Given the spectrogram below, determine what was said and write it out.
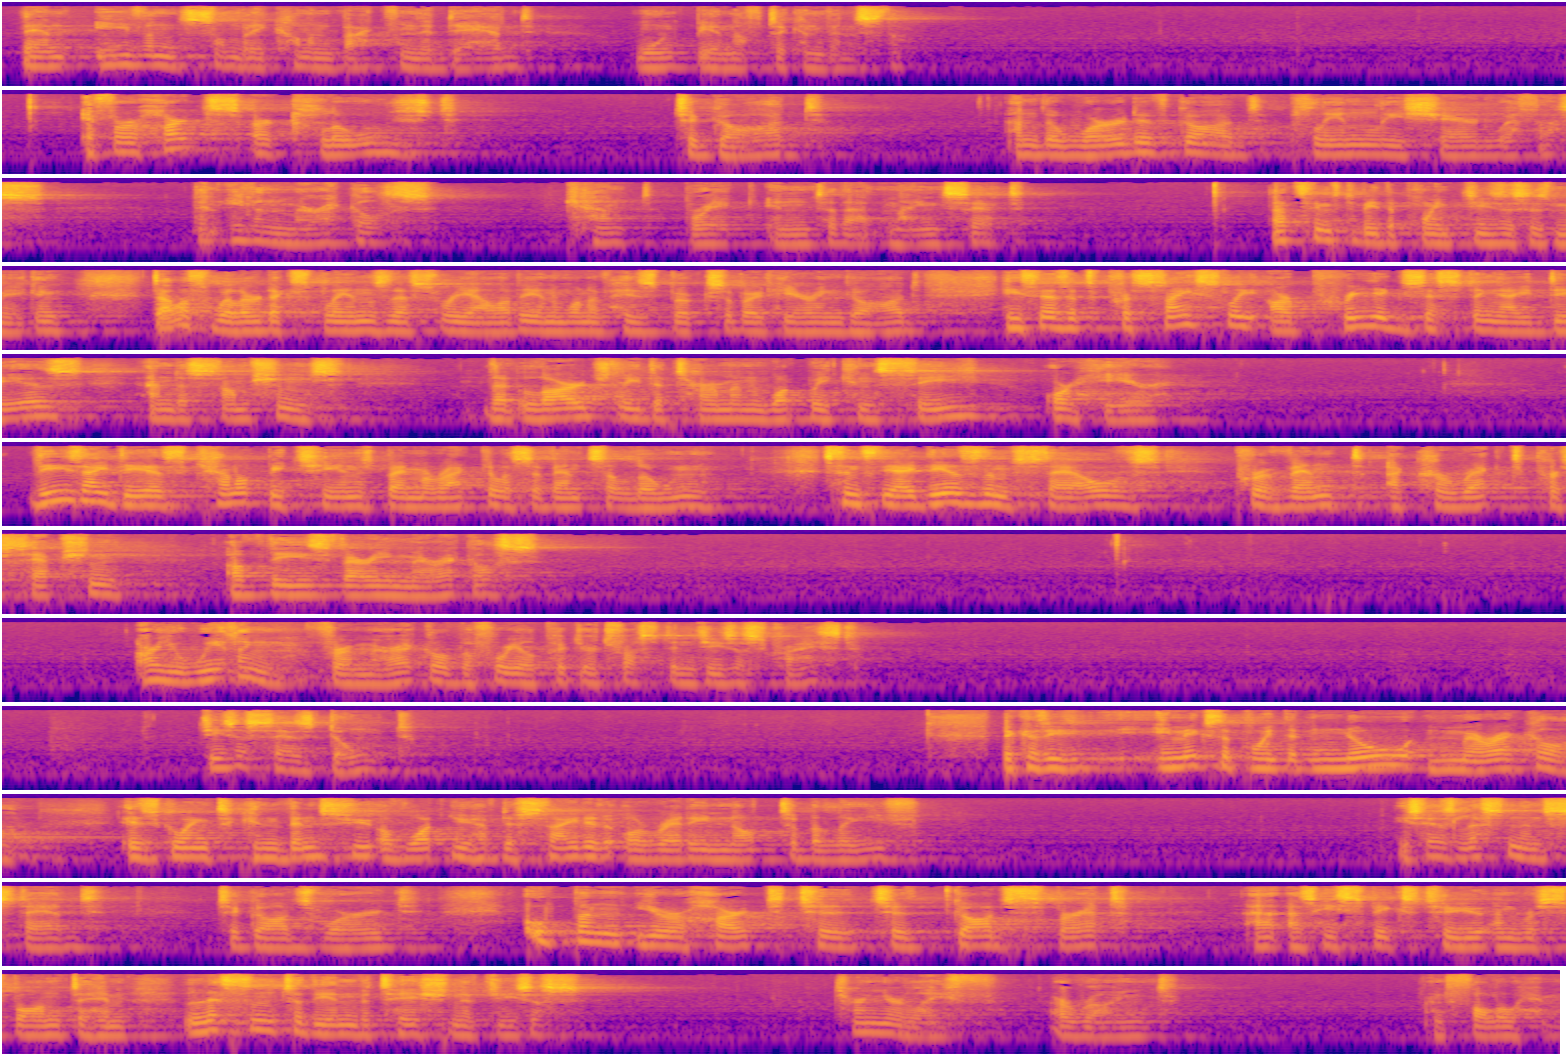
then even somebody coming back from the dead won't be enough to convince them. If our hearts are closed to God and the Word of God plainly shared with us, then even miracles can't break into that mindset. That seems to be the point Jesus is making. Dallas Willard explains this reality in one of his books about hearing God. He says it's precisely our pre existing ideas and assumptions that largely determine what we can see or hear. These ideas cannot be changed by miraculous events alone, since the ideas themselves prevent a correct perception of these very miracles. Are you waiting for a miracle before you'll put your trust in Jesus Christ? Jesus says, don't. Because he, he makes the point that no miracle is going to convince you of what you have decided already not to believe. He says, listen instead to God's word. Open your heart to, to God's Spirit as He speaks to you and respond to Him. Listen to the invitation of Jesus. Turn your life around and follow Him.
